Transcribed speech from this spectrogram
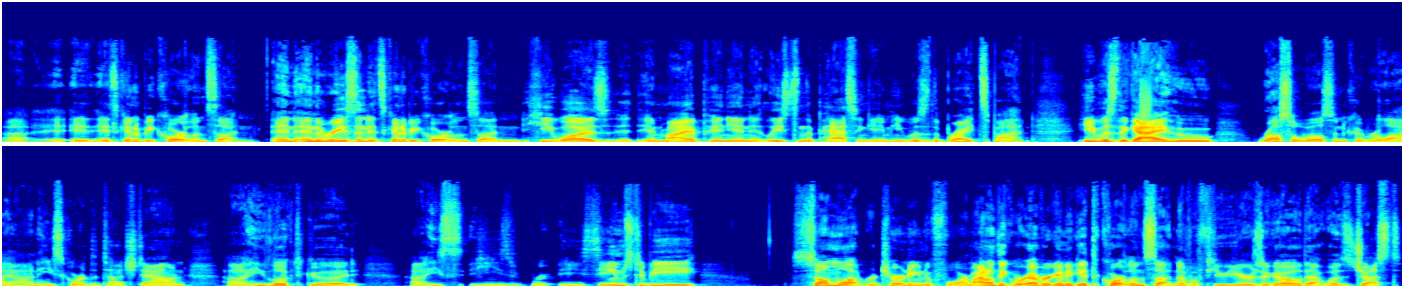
uh, it, it's going to be Courtland Sutton, and and the reason it's going to be Courtland Sutton, he was, in my opinion, at least in the passing game, he was the bright spot. He was the guy who Russell Wilson could rely on. He scored the touchdown. Uh, he looked good. Uh, he's he's he seems to be somewhat returning to form. I don't think we're ever going to get the Courtland Sutton of a few years ago that was just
